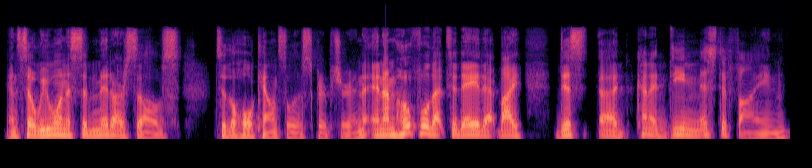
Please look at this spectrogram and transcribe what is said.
And so we want to submit ourselves to the whole counsel of scripture. And, and I'm hopeful that today that by this uh, kind of demystifying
